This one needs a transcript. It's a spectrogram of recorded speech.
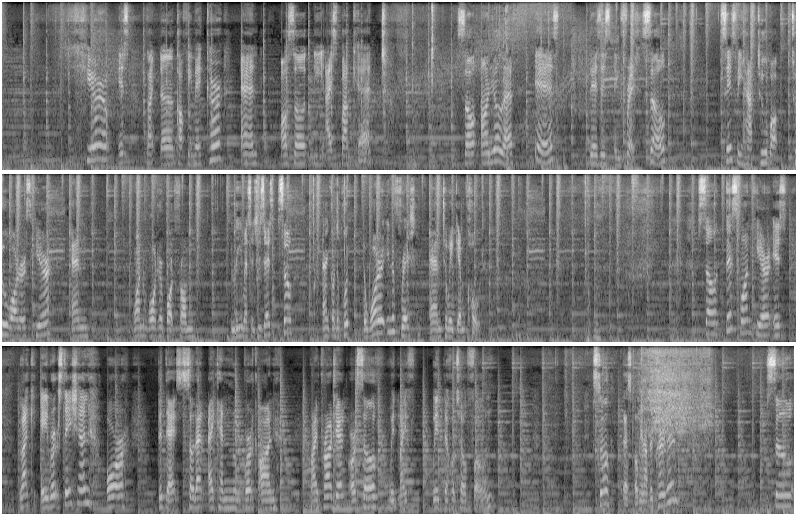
Here is like the coffee maker and also the ice bucket. So on your left is this is a fridge. So since we have two two waters here and one water bought from Lee, Massachusetts, so I'm gonna put the water in the fridge and to make them cold. So this one here is like a workstation or the desk so that I can work on my project or so with my with the hotel phone. So let's open up the curtain. So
